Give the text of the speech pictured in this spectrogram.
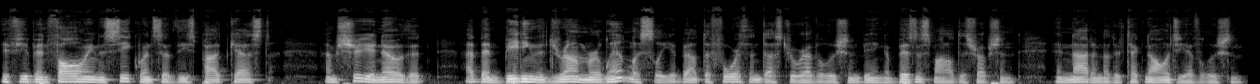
If you've been following the sequence of these podcasts, I'm sure you know that I've been beating the drum relentlessly about the fourth industrial revolution being a business model disruption and not another technology evolution.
